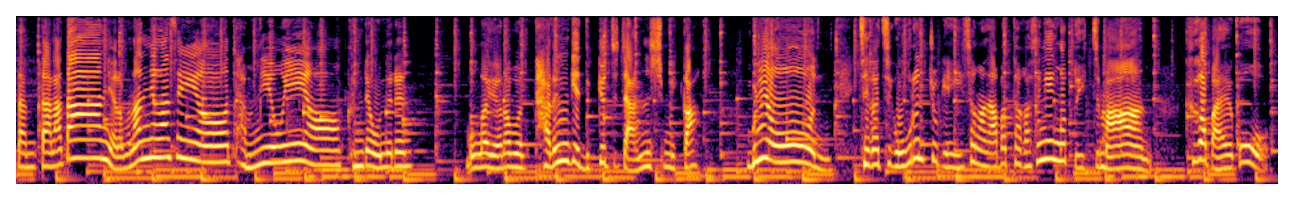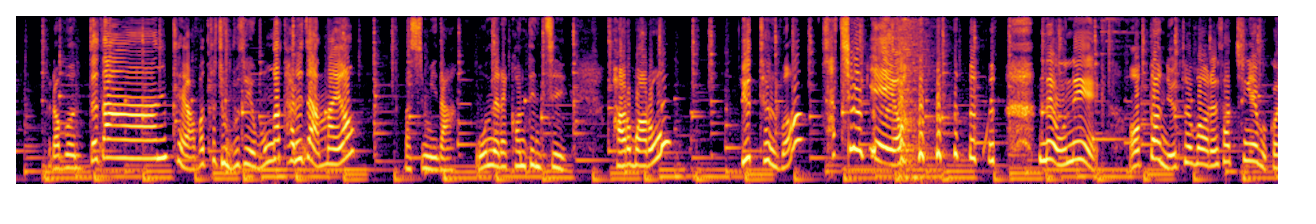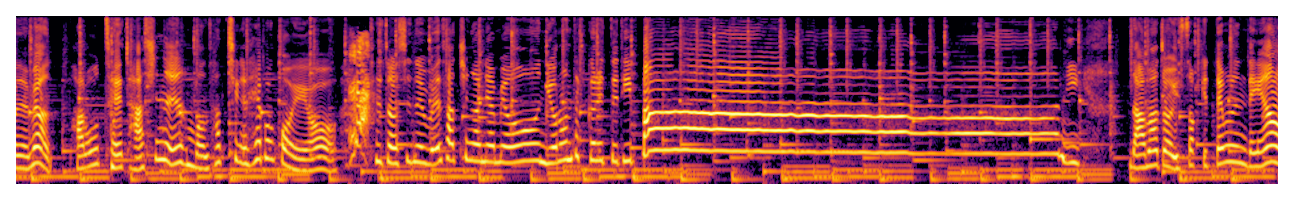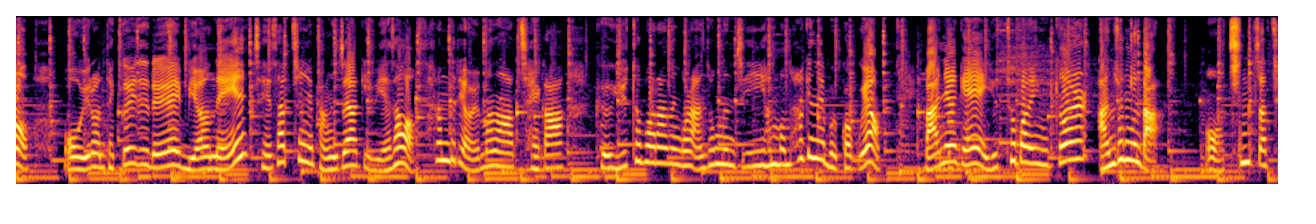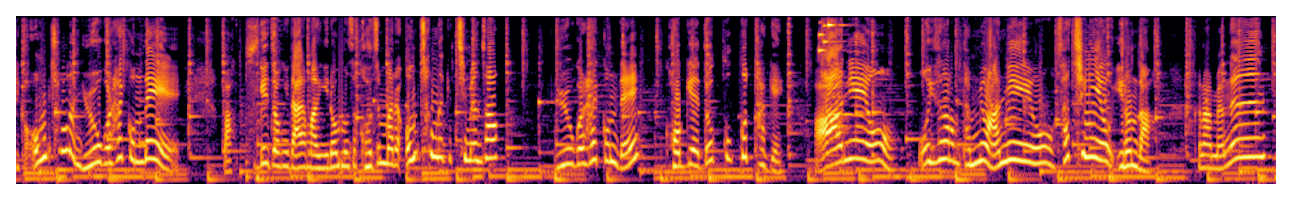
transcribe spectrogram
딴따라단. 여러분 안녕하세요. 단미호예요. 근데 오늘은 뭔가 여러분 다른 게 느껴지지 않으십니까? 물론 제가 지금 오른쪽에 이상한 아바타가 생긴 것도 있지만 그거 말고 여러분 짜잔! 제 아바타 좀 보세요. 뭔가 다르지 않나요? 맞습니다. 오늘의 컨텐츠 바로바로 유튜버 사칭하기예요. 근데 오늘 어떤 유튜버를 사칭해 볼 거냐면 바로 제 자신을 한번 사칭을 해볼 거예요. 제 자신을 왜 사칭하냐면 이런 댓글들이 많이 남아져 있었기 때문인데요. 어, 이런 댓글들을 미연에 제 사칭을 방지하기 위해서 사람들이 얼마나 제가 그 유튜버라는 걸 안 속는지 한번 확인해 볼 거고요. 만약에 유튜버인 걸 안 속는다. 어, 진짜 제가 엄청난 유혹을 할 건데 막 부계정이다 막 이러면서 거짓말을 엄청나게 치면서 유혹을 할 건데 거기에도 꿋꿋하게 아니에요 어, 이 사람 단명 아니에요 사칭이에요 이런다 그러면은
